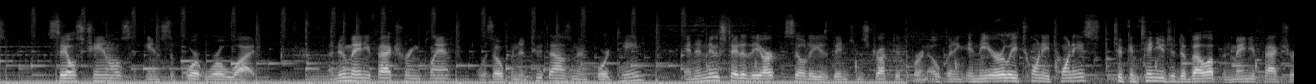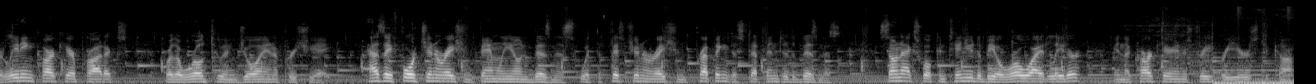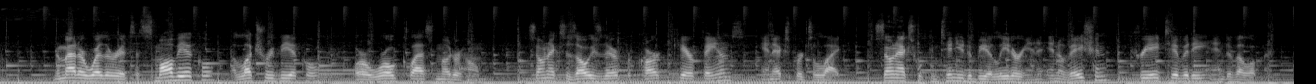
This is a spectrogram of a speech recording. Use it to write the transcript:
sales channels, and support worldwide. A new manufacturing plant was opened in 2014 and a new state-of-the-art facility is being constructed for an opening in the early 2020s to continue to develop and manufacture leading car care products for the world to enjoy and appreciate. As a fourth generation family owned business with the fifth generation prepping to step into the business, SONAX will continue to be a worldwide leader in the car care industry for years to come. No matter whether it's a small vehicle, a luxury vehicle, or a world-class motorhome. SONAX is always there for car care fans and experts alike. SONAX will continue to be a leader in innovation, creativity, and development.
